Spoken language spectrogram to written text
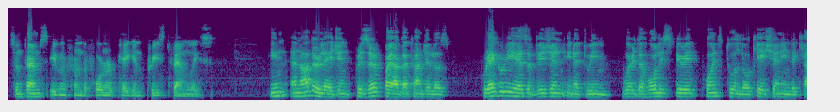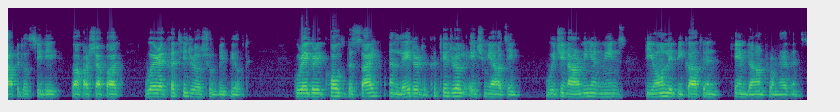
sometimes even from the former pagan priest families. In another legend preserved by Agathangelos, Gregory has a vision in a dream where the Holy Spirit points to a location in the capital city, Vagharshapat, where a cathedral should be built. Gregory called the site and later the cathedral Echmiadzin, which in Armenian means the only begotten came down from heavens.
